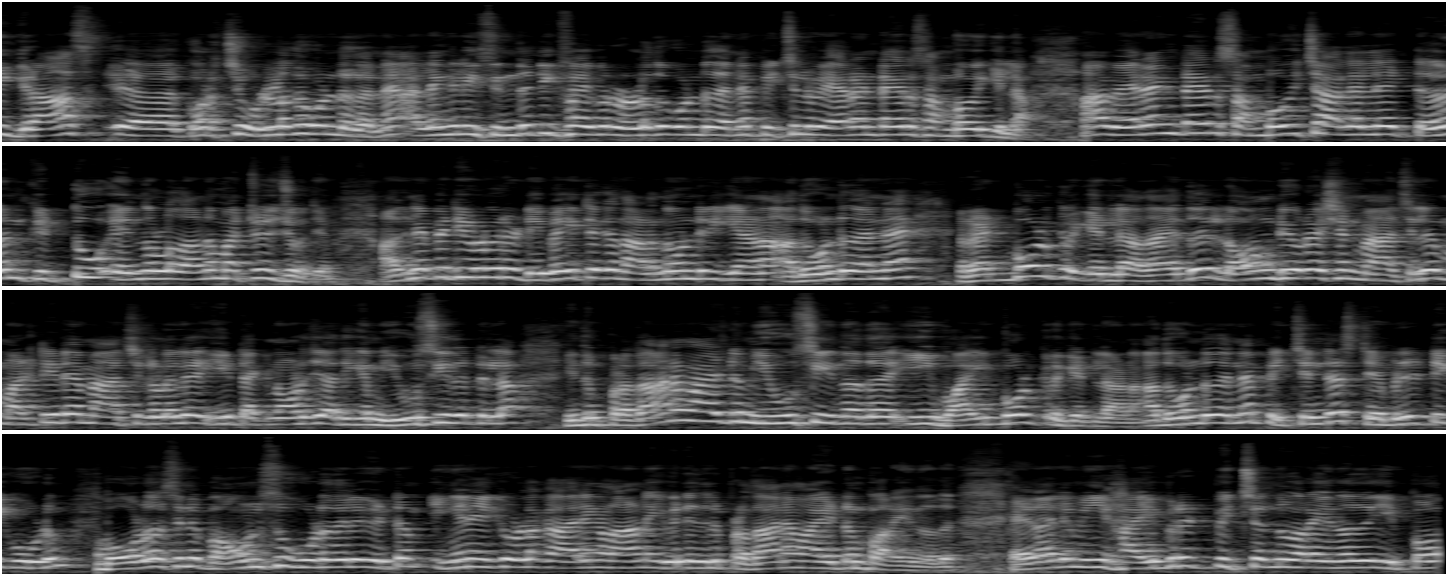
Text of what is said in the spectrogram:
ഈ ഗ്രാസ് കുറച്ച് ഉള്ളത് കൊണ്ട് തന്നെ അല്ലെങ്കിൽ ഈ സിന്തറ്റിക് ഫൈബർ ഉള്ളത് കൊണ്ട് തന്നെ പിച്ചിൽ വേറെ ടയർ സംഭവിക്കില്ല. ആ വേറെ ടയർ സംഭവിച്ചാലല്ലേ ടേൺ കിട്ടൂ എന്നുള്ളതാണ് മറ്റൊരു ചോദ്യം. അതിനെപ്പറ്റിയുള്ള ഒരു ഡിബേറ്റ് ഒക്കെ നടന്നുകൊണ്ടിരിക്കുകയാണ്. അതുകൊണ്ട് തന്നെ റെഡ് ബോൾ ക്രിക്കറ്റിൽ അതായത് ലോങ് ഡ്യൂറേഷൻ മാച്ചിൽ മൾട്ടി ഡേ മാച്ചുകളിൽ ഈ ടെക്നോളജി അധികം യൂസ് ചെയ്തിട്ടില്ല. ഇത് പ്രധാനമായിട്ടും യൂസ് ചെയ്യുന്നത് ഈ വൈറ്റ് ബോൾ ക്രിക്കറ്റിലാണ് അതുകൊണ്ട് തന്നെ പിച്ചിന്റെ സ്റ്റെബിലിറ്റി കൂടും ബോളേഴ്സിന് ബൗൺസ് കൂടുതൽ കിട്ടും ഇങ്ങനെയൊക്കെയുള്ള കാര്യങ്ങളാണ് ഇവർ ഇതിൽ പ്രധാനമായിട്ടും പറയുന്നത്. ഏതായാലും ഈ ഹൈബ്രിഡ് പിച്ച് എന്ന് പറയുന്നത് ഇപ്പോൾ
